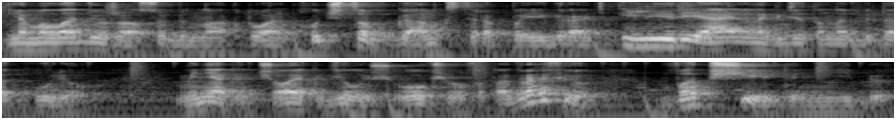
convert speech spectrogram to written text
Для молодежи особенно актуально. Хочется в гангстера поиграть. Или реально где-то набедокурил. Меня, как человека, делающего общую фотографию, вообще это не ебет.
